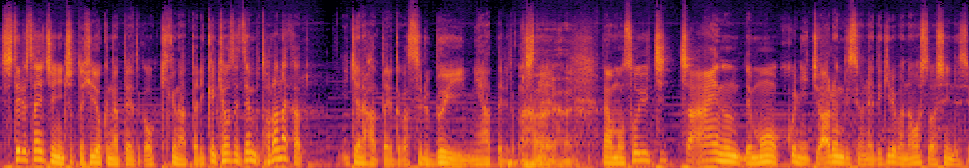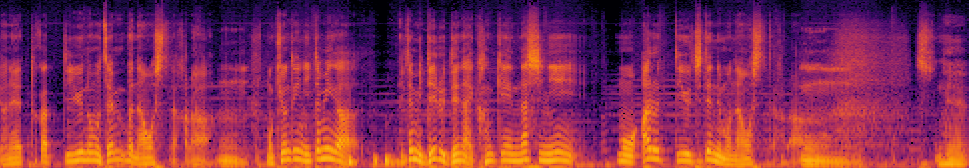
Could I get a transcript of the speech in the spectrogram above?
してる最中にちょっとひどくなったりとか大きくなったり一回矯正全部取らなきゃいけなかったりとかする部位にあったりとかして、はいはい。だからもうそういうちっちゃいのでもここに一応あるんですよねできれば直してほしいんですよねとかっていうのも全部直してたから、うん。もう基本的に痛みが痛み出る出ない関係なしにもうあるっていう時点でもう直してたから、うん。ね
